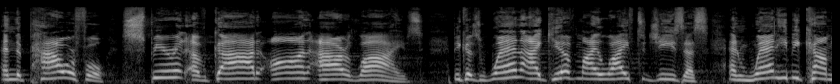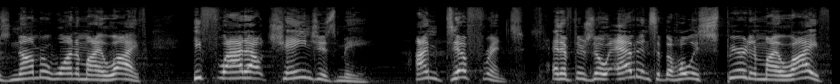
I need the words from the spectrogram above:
and the powerful Spirit of God on our lives. Because when I give my life to Jesus and when He becomes number one in my life, he flat out changes me. I'm different. And if there's no evidence of the Holy Spirit in my life,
